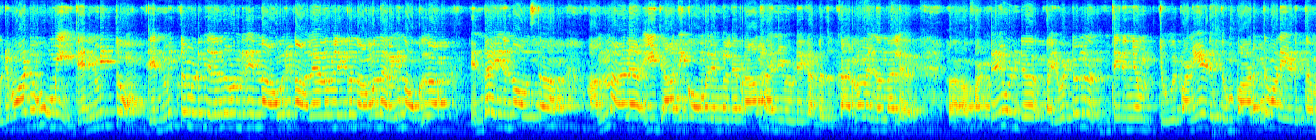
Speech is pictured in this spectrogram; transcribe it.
ഒരുപാട് ഭൂമി ജന്മിത്വം ജന്മിത്വം ഇവിടെ നിലനിന്നുകൊണ്ടിരുന്ന ആ ഒരു കാലയളവിലേക്ക് നാം ഒന്ന് ഇറങ്ങി നോക്കുക എന്തായിരുന്നു അവസ്ഥ അന്നാണ് ഈ ജാതി കോമരങ്ങളുടെ പ്രാധാന്യം ഇവിടെ കണ്ടത് കാരണം എന്തെന്നാൽ പട്ടിണി കൊണ്ട് പരിവട്ടം തിരിഞ്ഞും ചു- പണിയെടുത്തും പാടത്ത് പണിയെടുത്തും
